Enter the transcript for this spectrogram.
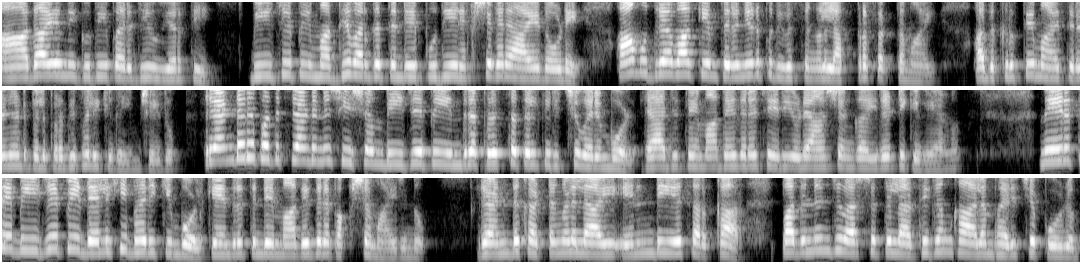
ആദായ നികുതി പരിധി ഉയർത്തി ബി ജെ പി മധ്യവർഗത്തിന്റെ പുതിയ രക്ഷകരായതോടെ ആ മുദ്രാവാക്യം തിരഞ്ഞെടുപ്പ് ദിവസങ്ങളിൽ അപ്രസക്തമായി. അത് കൃത്യമായ തിരഞ്ഞെടുപ്പിൽ പ്രതിഫലിക്കുകയും ചെയ്തു. രണ്ടര പതിറ്റാണ്ടിനു ശേഷം ബി ജെ പി ഇന്ദ്രപ്രസ്ഥത്തിൽ തിരിച്ചു വരുമ്പോൾ രാജ്യത്തെ മതേതര ചേരിയുടെ ആശങ്ക ഇരട്ടിക്കുകയാണ്. നേരത്തെ ബി ജെ പി ഡൽഹി ഭരിക്കുമ്പോൾ കേന്ദ്രത്തിന്റെ മതേതര പക്ഷമായിരുന്നു. രണ്ട് ഘട്ടങ്ങളിലായി എൻ ഡി എ സർക്കാർ പതിനഞ്ച് വർഷത്തിലധികം കാലം ഭരിച്ചപ്പോഴും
